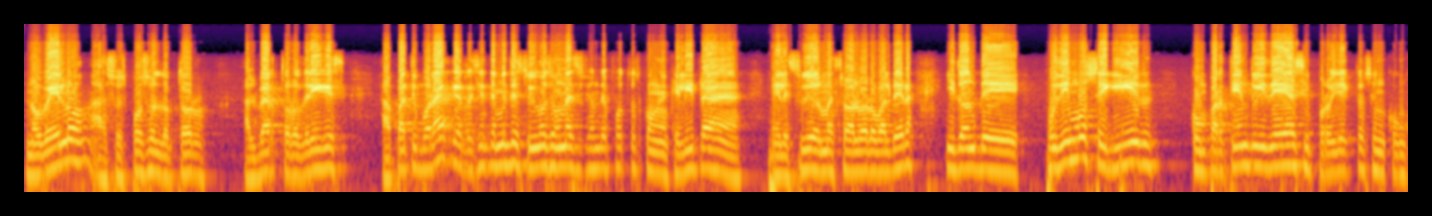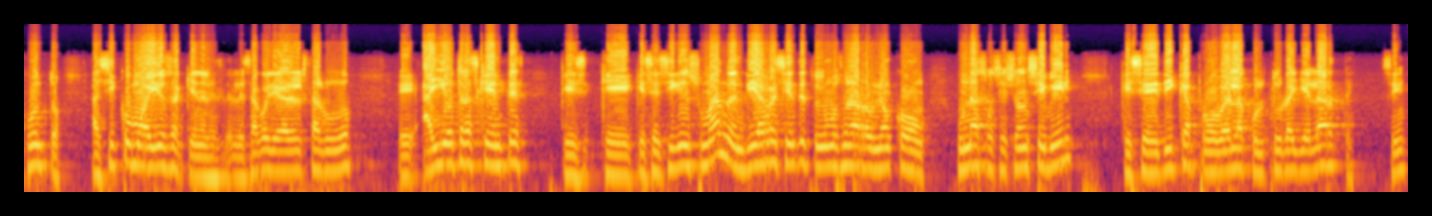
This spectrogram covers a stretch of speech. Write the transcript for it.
Novelo, a su esposo el doctor Alberto Rodríguez, a Pati Morán, que recientemente estuvimos en una sesión de fotos con Angelita en el estudio del maestro Álvaro Valdera, y donde pudimos seguir compartiendo ideas y proyectos en conjunto, así como a ellos a quienes les, hago llegar el saludo, eh, hay otras gentes que, se siguen sumando. En días recientes tuvimos una reunión con una asociación civil que se dedica a promover la cultura y el arte. ¿sí?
